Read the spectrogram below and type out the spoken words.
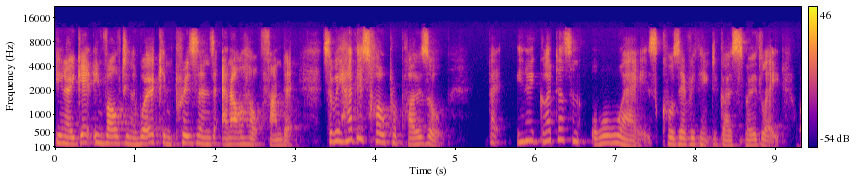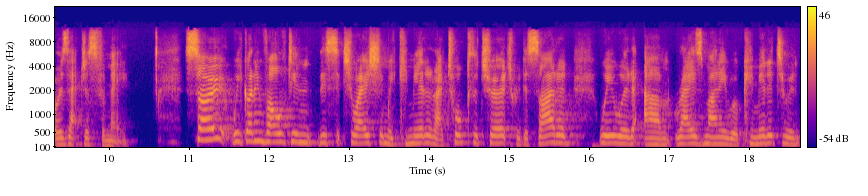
you know, get involved in the work in prisons and I'll help fund it. So we had this whole proposal. But, you know, God doesn't always cause everything to go smoothly. Or is that just for me? So we got involved in this situation. We committed. I talked to the church. We decided we would um, raise money. We were committed to it.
